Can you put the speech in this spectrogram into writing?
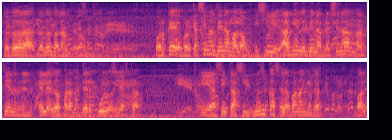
Los dos, los dos delante, vamos. ¿Por qué? Porque así mantiene el balón. Y si alguien le viene a presionar, mantienen el L2 para meter culo y ya está. Y así casi nunca se la van a quitar. ¿Vale?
